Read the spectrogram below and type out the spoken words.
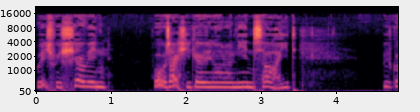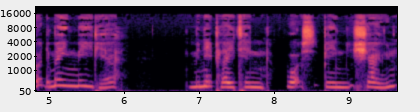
which was showing what was actually going on on the inside. We've got the main media manipulating what's being shown.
